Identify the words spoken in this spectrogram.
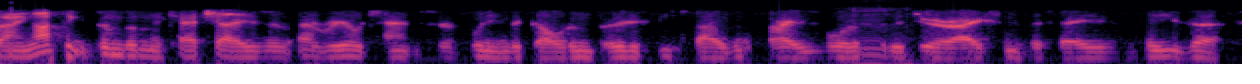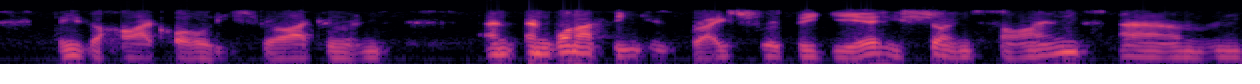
saying. I think Dundee Makache is a, a real chance of winning the Golden Boot if he stays at Bayswater for the duration of the season. He's a he's a high quality striker and. And, and one I think is braced for a big year. He's shown signs. Um,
